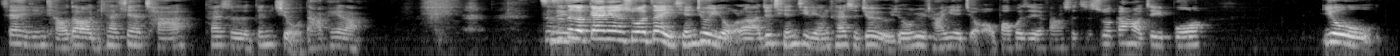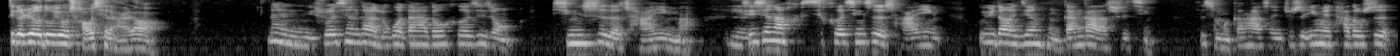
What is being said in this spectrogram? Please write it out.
现在已经调到，你看现在茶开始跟酒搭配了，只是这个概念说在以前就有了，就前几年开始就有一种绿茶夜酒，包括这些方式，只是说刚好这一波又这个热度又炒起来了。那你说现在如果大家都喝这种新式的茶饮嘛，其实现在喝新式的茶饮会遇到一件很尴尬的事情，是什么尴尬的事情？就是因为它都是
